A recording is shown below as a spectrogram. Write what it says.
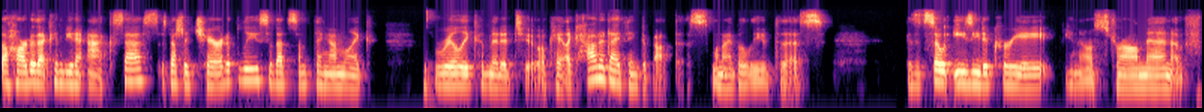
the harder that can be to access, especially charitably. So that's something I'm like really committed to. Okay, like how did I think about this when I believed this? Because it's so easy to create, you know, straw men of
